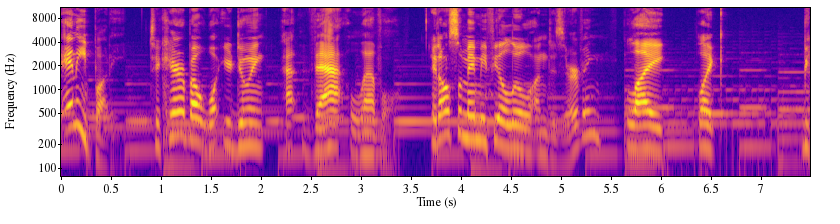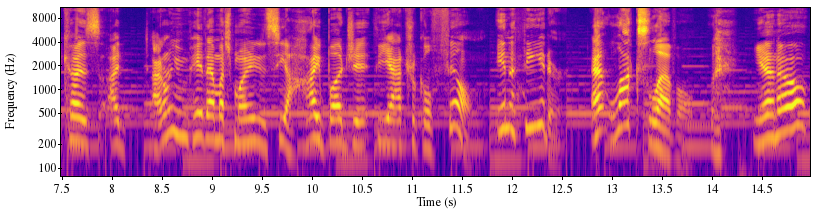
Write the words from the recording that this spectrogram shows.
anybody to care about what you're doing at that level. It also made me feel a little undeserving, like like because I I don't even pay that much money to see a high budget theatrical film in a theater at Lux level, you know?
